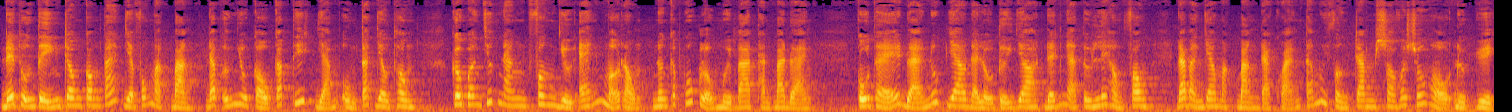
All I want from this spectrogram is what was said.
Để thuận tiện trong công tác giải phóng mặt bằng, đáp ứng nhu cầu cấp thiết giảm ủng tắc giao thông, cơ quan chức năng phân dự án mở rộng nâng cấp quốc lộ 13 thành 3 đoạn. Cụ thể, đoạn nút giao đại lộ tự do đến ngã tư Lê Hồng Phong đã bàn giao mặt bằng đạt khoảng 80% so với số hộ được duyệt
